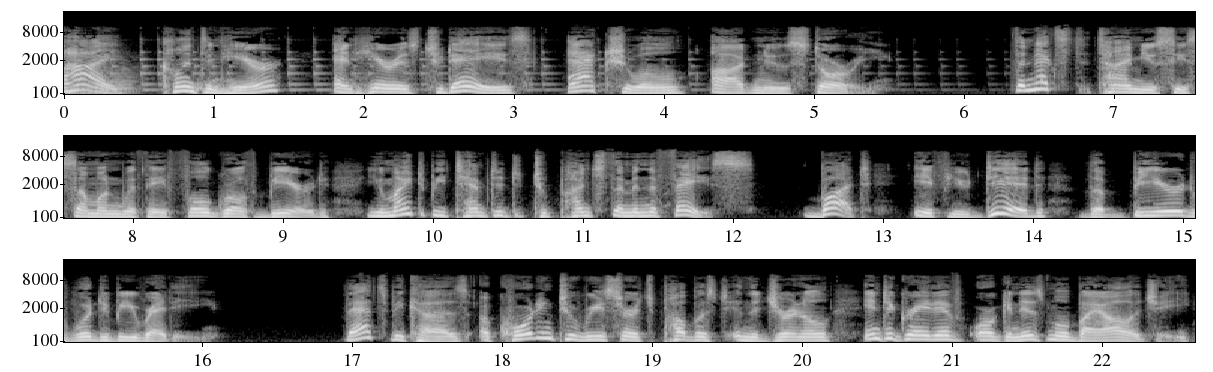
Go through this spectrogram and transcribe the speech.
Oh, hi, Clinton here, and here is today's actual odd news story. The next time you see someone with a full growth beard, you might be tempted to punch them in the face. But if you did, the beard would be ready. That's because, according to research published in the journal Integrative Organismal Biology,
